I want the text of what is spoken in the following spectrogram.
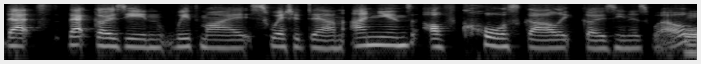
that's that goes in with my sweated down onions. Of course, garlic goes in as Of well.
